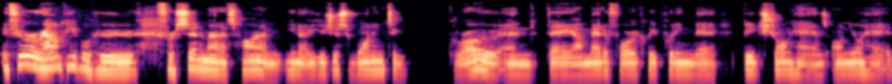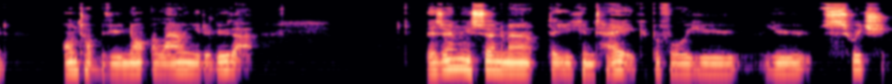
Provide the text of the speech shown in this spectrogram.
if you're around people who, for a certain amount of time, you know, you're just wanting to grow and they are metaphorically putting their big, strong hands on your head, on top of you, not allowing you to do that, there's only a certain amount that you can take before you you switch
